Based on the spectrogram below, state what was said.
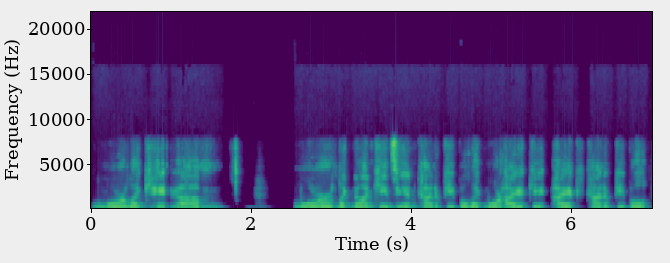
more like um more like non-keynesian kind of people like more hayek hayek kind of people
